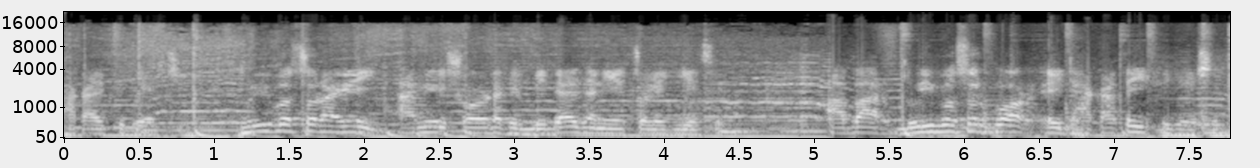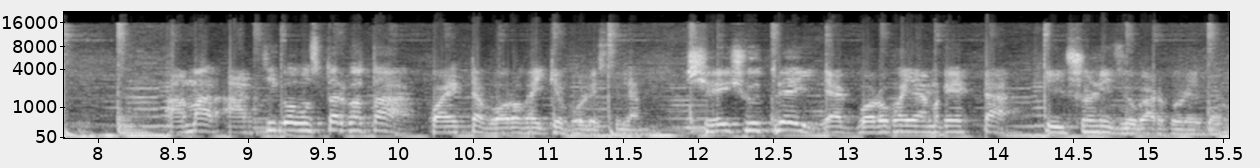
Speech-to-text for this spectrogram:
ঢাকায় ফিরে আসি দুই বছর আগেই আমি এই শহরটাকে বিদায় জানিয়ে চলে গিয়েছিলাম আবার দুই বছর পর এই ঢাকাতেই ফিরে এসেছি। আমার আর্থিক অবস্থার কথা কয়েকটা বড় ভাইকে বলেছিলাম। সেই সূত্রেই এক বড় ভাই আমাকে একটা টিউশনি জোগাড় করে দেয়।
